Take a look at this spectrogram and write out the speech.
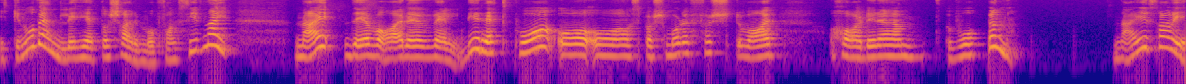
ikke noe vennlighet og sjarmoffensiv, nei. Nei, det var eh, veldig rett på. Og, og spørsmålet først var Har dere våpen? Nei, sa vi.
